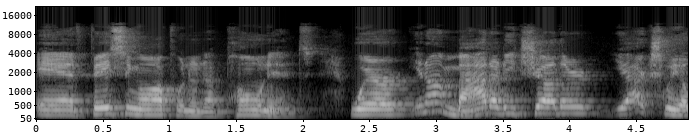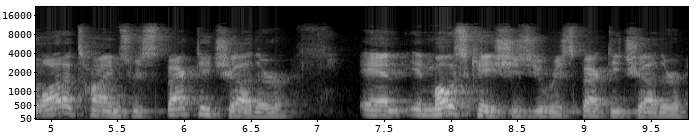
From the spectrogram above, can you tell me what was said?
and facing off with an opponent where you're not mad at each other. You actually a lot of times respect each other. And in most cases, you respect each other,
